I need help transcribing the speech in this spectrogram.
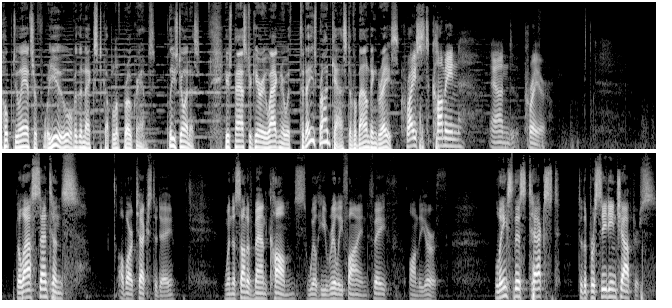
hope to answer for you over the next couple of programs. Please join us. Here's Pastor Gary Wagner with today's broadcast of Abounding Grace. Christ coming and prayer. The last sentence of our text today when the Son of Man comes, will he really find faith on the earth? Links this text to the preceding chapters.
